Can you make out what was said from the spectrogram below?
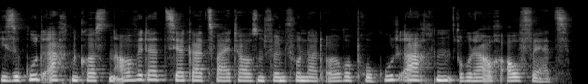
Diese Gutachten kosten auch wieder ca. 2500 Euro pro Gutachten oder auch aufwärts.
